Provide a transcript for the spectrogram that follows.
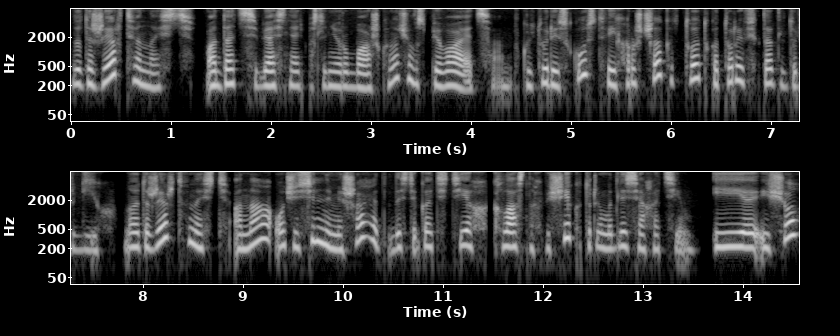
эта жертвенность, отдать себя, снять последнюю рубашку, она очень воспевается в культуре искусства, и хороший человек — это тот, который всегда для других. Но эта жертвенность, она очень сильно мешает достигать тех классных вещей, которые мы для себя хотим. И еще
